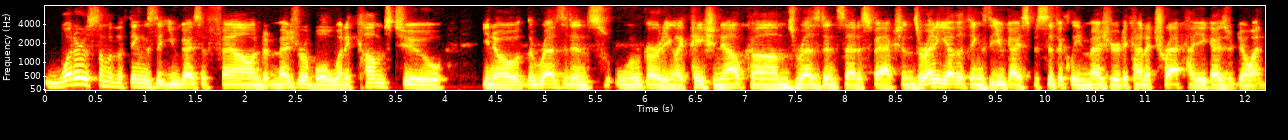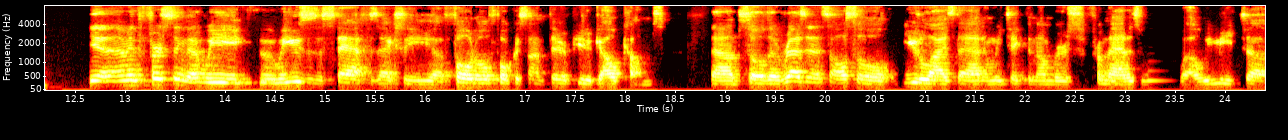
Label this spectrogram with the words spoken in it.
what are some of the things that you guys have found measurable when it comes to you know the residents regarding like patient outcomes resident satisfactions or any other things that you guys specifically measure to kind of track how you guys are doing? Yeah i mean the first thing that we we use as a staff is actually a FOTO focus on therapeutic outcomes. Um, so the residents also utilize that and we take the numbers from that as well. We meet uh,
